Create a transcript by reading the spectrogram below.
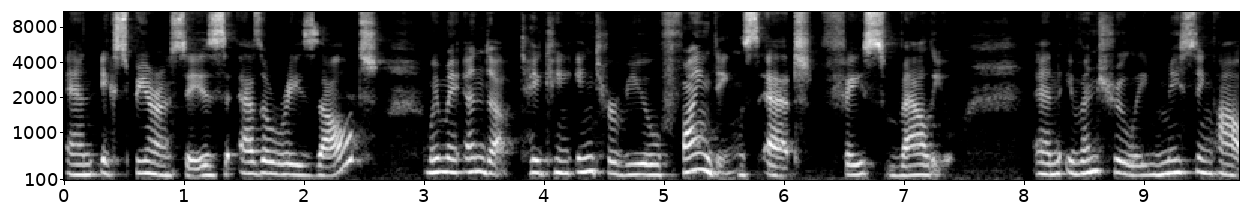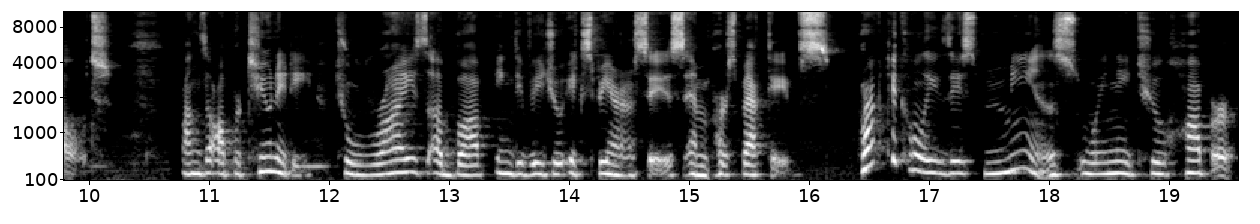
and experiences. As a result, we may end up taking interview findings at face value and eventually missing out on the opportunity to rise above individual experiences and perspectives. Practically, this means we need to harbor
